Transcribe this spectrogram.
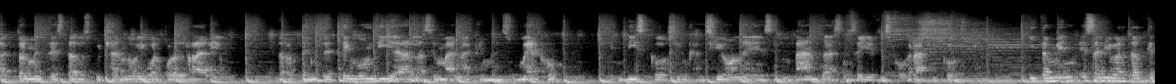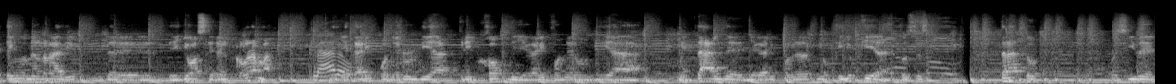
actualmente he estado escuchando, igual por el radio. De repente tengo un día a la semana que me sumerjo en discos, en canciones, en bandas, en sellos discográficos. Y también esa libertad que tengo en el radio de, de yo hacer el programa. Claro. De llegar y poner un día trip hop, de llegar y poner un día metal, de llegar y poner lo que yo quiera. Entonces trato, pues sí, de,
